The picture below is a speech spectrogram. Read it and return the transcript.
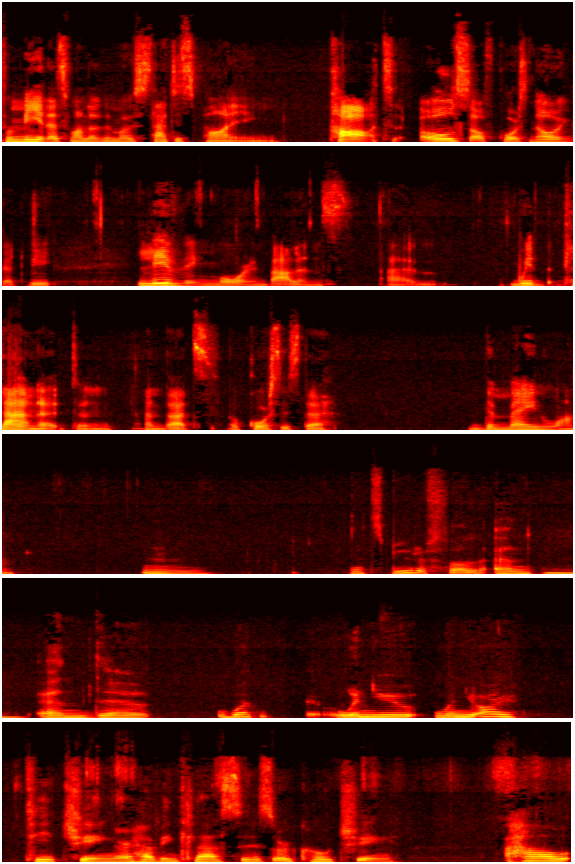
for me that's one of the most satisfying parts. Also of course knowing that we living more in balance um, with the planet and and that's of course is the the main one That's beautiful. And and uh, what when you when you are teaching or having classes or coaching, how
